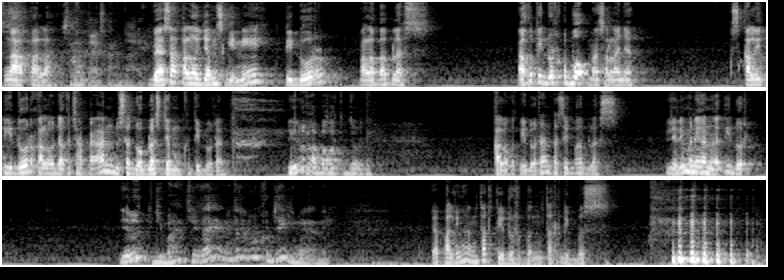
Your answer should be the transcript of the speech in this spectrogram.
Nggak apalah. santai santai. Biasa kalau jam segini tidur malah bablas. Aku tidur kebo masalahnya. Sekali tidur kalau udah kecapean bisa 12 jam ketiduran. Jadi lu gak bakal tidur nih. kalau ketiduran pasti bablas. Iya. Jadi mendingan nggak tidur. Ya lu gimana ceritanya? Ntar lu kerja gimana nih? Ya palingan ntar tidur bentar di bus.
